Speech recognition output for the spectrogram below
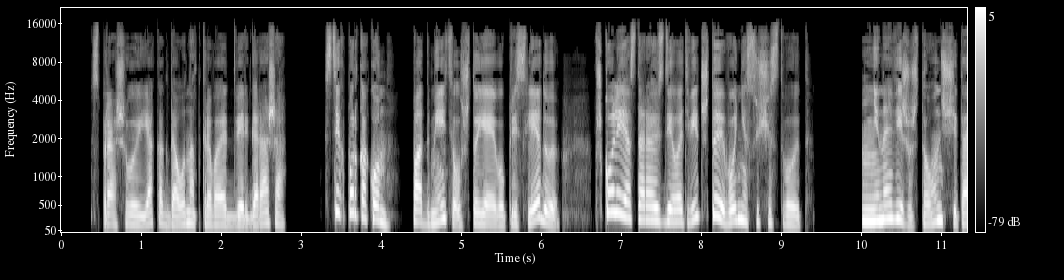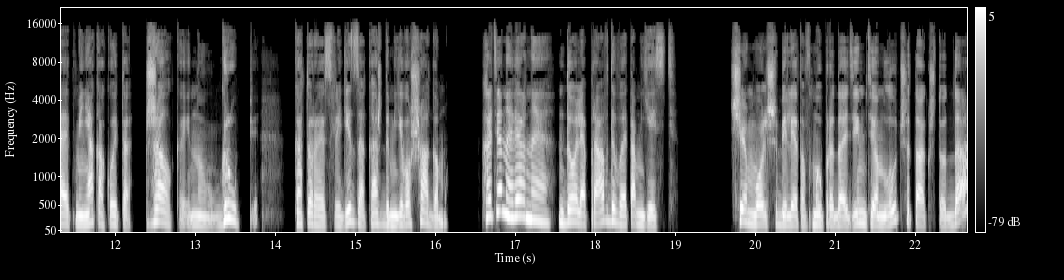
— спрашиваю я, когда он открывает дверь гаража. С тех пор, как он подметил, что я его преследую, в школе я стараюсь делать вид, что его не существует. Ненавижу, что он считает меня какой-то жалкой, ну, группе, которая следит за каждым его шагом. Хотя, наверное, доля правды в этом есть. Чем больше билетов мы продадим, тем лучше, так что да,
